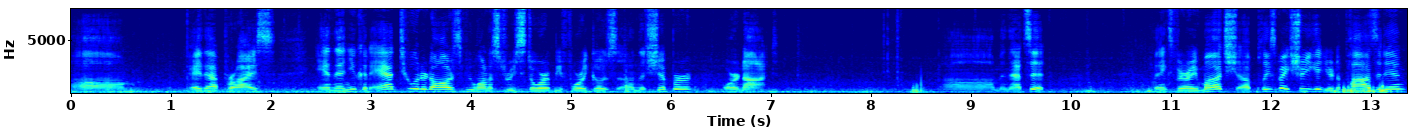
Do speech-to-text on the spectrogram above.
um, pay that price, and then you can add $200 if you want us to restore it before it goes on the shipper or not. Um, and that's it. Thanks very much. Uh, please make sure you get your deposit in.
